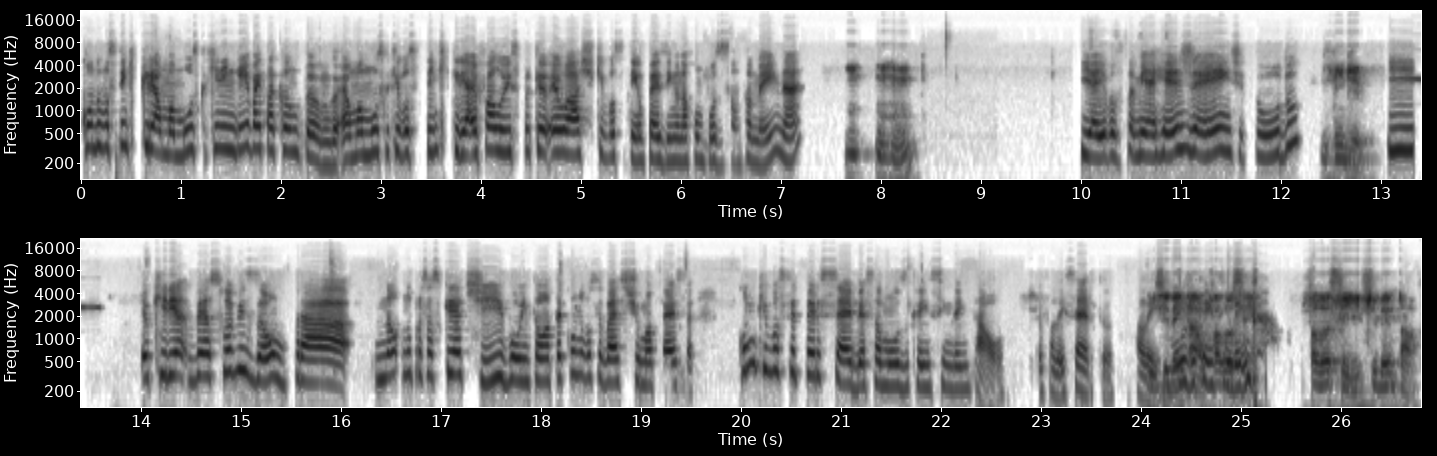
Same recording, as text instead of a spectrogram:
quando você tem que criar uma música que ninguém vai estar tá cantando? É uma música que você tem que criar. Eu falo isso porque eu acho que você tem o um pezinho na composição também, né? Uhum. E aí você também é regente, tudo. Entendi. E eu queria ver a sua visão para no processo criativo, ou então até quando você vai assistir uma peça, como que você percebe essa música incidental? Eu falei certo? Falei. Incidental, música falou incidental. Assim. Falou assim, incidental.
